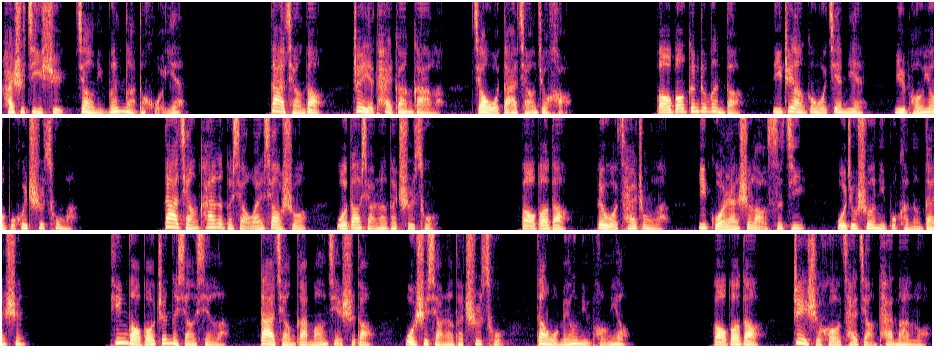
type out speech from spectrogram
还是继续叫你温暖的火焰。大强道：“这也太尴尬了，叫我大强就好。”宝宝跟着问道：“你这样跟我见面，女朋友不会吃醋吗？”大强开了个小玩笑说：“我倒想让她吃醋。”宝宝道：“被我猜中了，你果然是老司机，我就说你不可能单身。”听宝宝真的相信了，大强赶忙解释道：“我是想让他吃醋，但我没有女朋友。”宝宝道：“这时候才讲太慢了。”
